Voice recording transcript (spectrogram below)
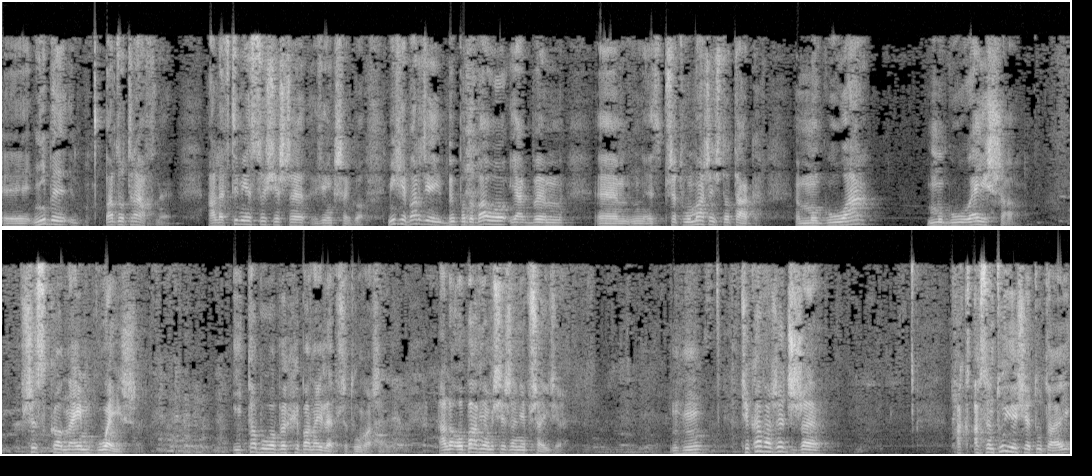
Yy, niby bardzo trafne, ale w tym jest coś jeszcze większego. Mi się bardziej by podobało, jakbym przetłumaczyć to tak. Mgła mgłejsza. Wszystko najmgłejsze. I to byłoby chyba najlepsze tłumaczenie. Ale obawiam się, że nie przejdzie. Mhm. Ciekawa rzecz, że akcentuje się tutaj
